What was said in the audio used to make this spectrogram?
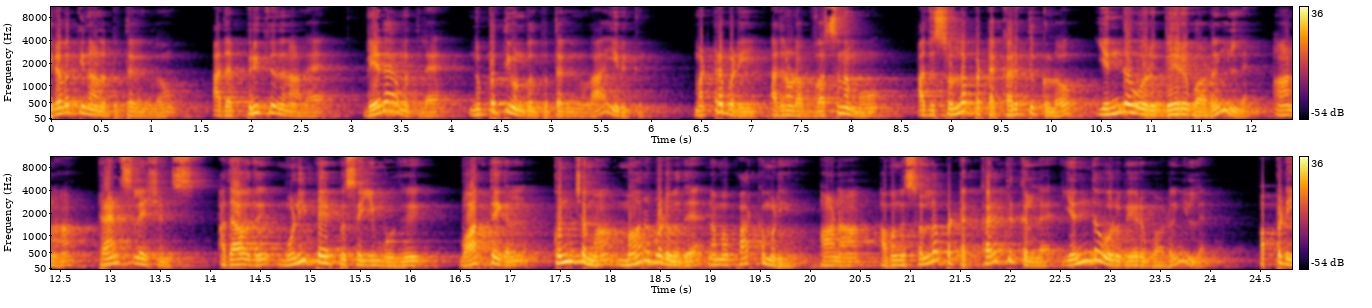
இருபத்தி நாலு புத்தகங்களும் அதை பிரித்ததுனால வேதாகமத்தில் முப்பத்தி ஒன்பது புத்தகங்களாக இருக்குது மற்றபடி அதனோட வசனமோ அது சொல்லப்பட்ட கருத்துக்களோ எந்த ஒரு வேறுபாடும் இல்லை. ஆனால் டிரான்ஸ்லேஷன்ஸ் அதாவது மொழிபெயர்ப்பு செய்யும்போது வார்த்தைகள் கொஞ்சமாக மாறுபடுவதை நம்ம பார்க்க முடியும். ஆனால் அவங்க சொல்லப்பட்ட கருத்துக்களில் எந்த ஒரு வேறுபாடும் இல்லை. அப்படி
